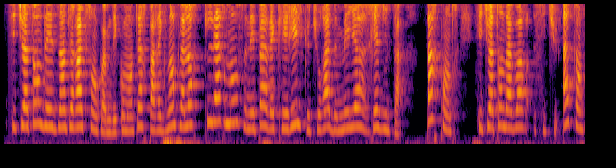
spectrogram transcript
Si tu attends des interactions comme des commentaires par exemple, alors clairement ce n'est pas avec les reels que tu auras de meilleurs résultats. Par contre, si tu attends d'avoir, si tu attends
